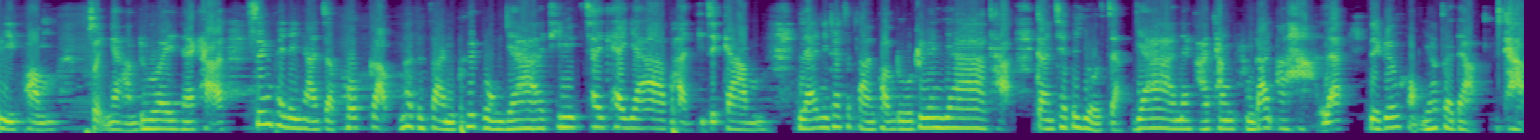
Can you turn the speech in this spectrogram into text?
รีความสวยงามด้วยนะคะ ซึ่งภายในงานจะพบกับมาตรจันพืชวงหญ้าที่ไม่ใช่แค่หญ้าผ่านกิจกรรม และนิทรรศการความรู้เรื่องหญ้าค่ะ การใช้ประโยชน์จากหญ้านะคะทางทางด้านอาหารและในเรื่องของหญ้าประดับค่ะ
